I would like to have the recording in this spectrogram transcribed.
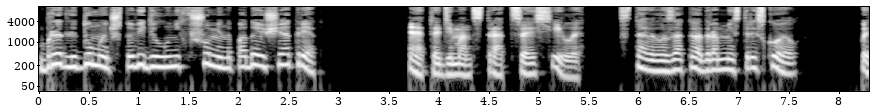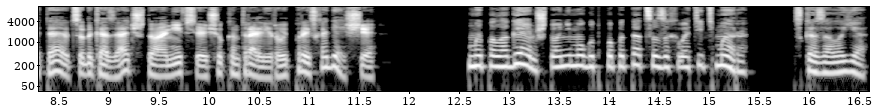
Брэдли думает, что видел у них в шуме нападающий отряд. «Это демонстрация силы», — ставила за кадром мистер Скойл. «Пытаются доказать, что они все еще контролируют происходящее». «Мы полагаем, что они могут попытаться захватить мэра», — сказала я.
